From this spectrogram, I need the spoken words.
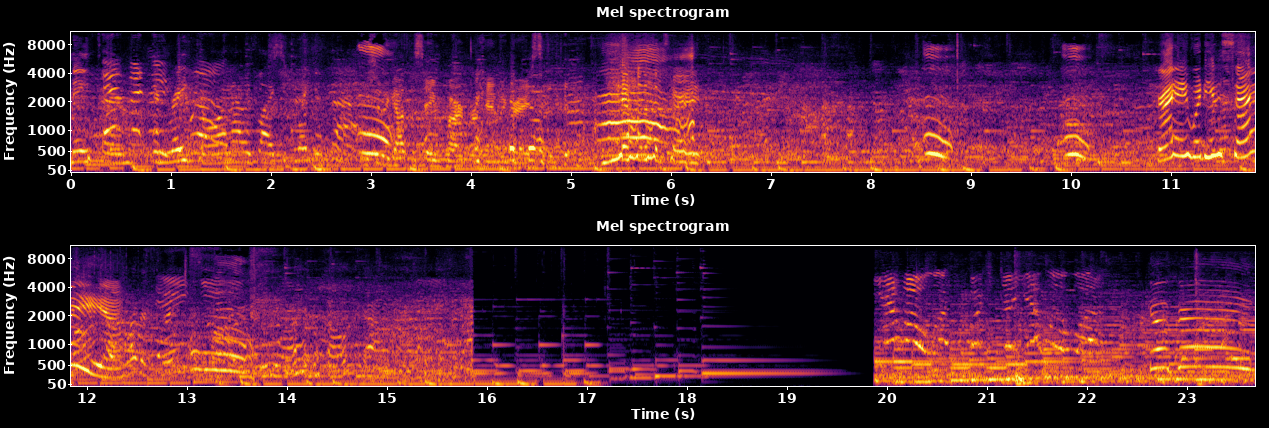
Nathan and Rachel, and I was like, look at that. should have got the same card for him and Greyson. Yeah, that's right. Gray, what do you say? Yellow one. What's the yellow one? Go Gray!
